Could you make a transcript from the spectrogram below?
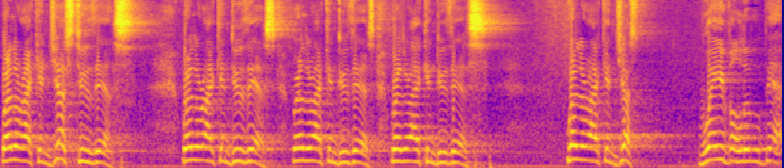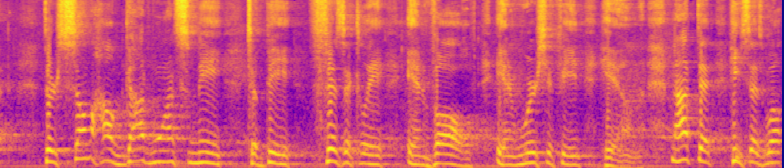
whether I can just do this, whether I can do this, whether I can do this, whether I can do this, whether I can just wave a little bit. There's somehow God wants me to be physically involved in worshiping Him. Not that He says, Well,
